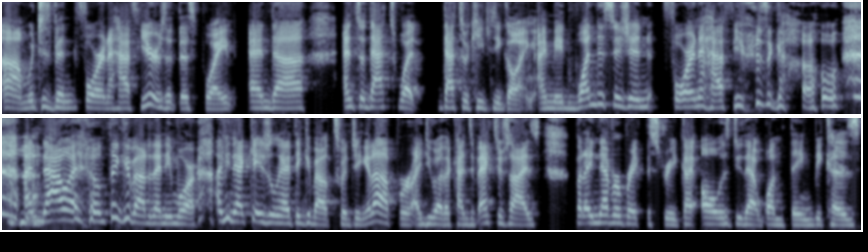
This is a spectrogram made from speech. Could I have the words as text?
um, which has been four and a half years at this point. And, uh, and so that's what, that's what keeps me going. I made one decision four and a half years ago and now I don't think about it anymore. I mean, occasionally I think about switching it up or I do other kinds of exercise, but I never break the streak. I always do that one thing because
